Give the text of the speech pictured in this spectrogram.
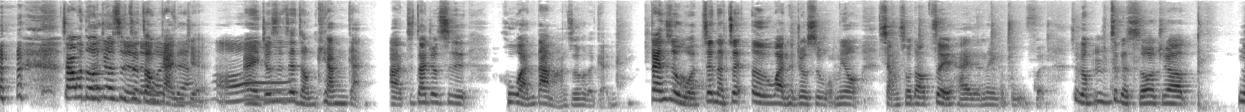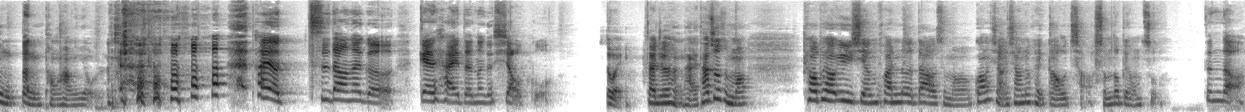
差不多就是这种感觉，哎、欸，就是这种腔感啊，这它就是呼完大麻之后的感觉。但是我真的最扼腕的就是我没有享受到最嗨的那个部分，这个、嗯、这个时候就要怒瞪同行友人。他有吃到那个 get high 的那个效果，对，他就很嗨。他说什么飘飘欲仙，欢乐到什么，光想象就可以高潮，什么都不用做，真的、哦。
